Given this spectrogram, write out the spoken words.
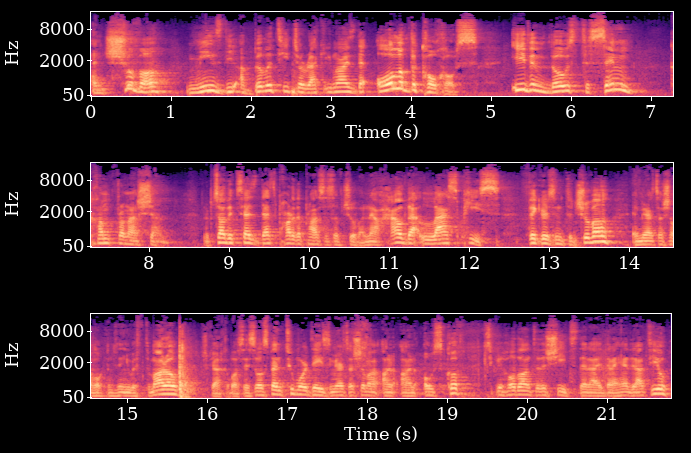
And tshuva means the ability to recognize that all of the kochos, even those to sin, come from Hashem. Reb says that's part of the process of tshuva. Now, how that last piece figures into tshuva, and Meretz Hashem will continue with tomorrow. So we'll spend two more days in Meretz Hashem on, on Oskuf, so you can hold on to the sheets that I, that I handed out to you.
